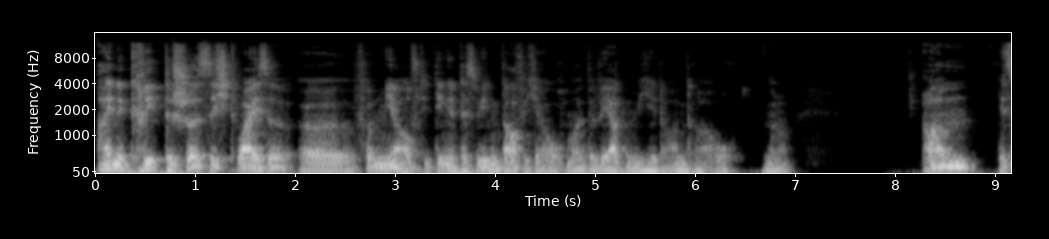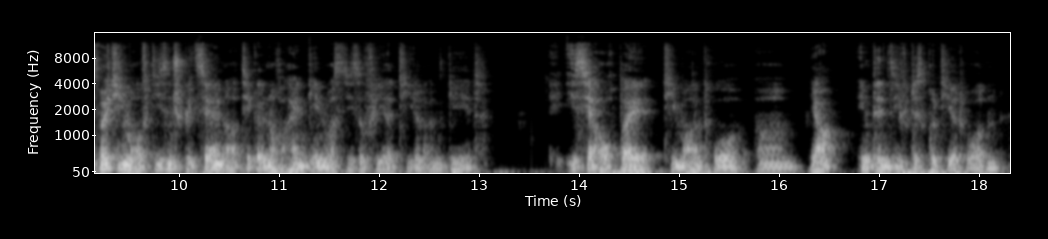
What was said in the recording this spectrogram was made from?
eine kritische Sichtweise äh, von mir auf die Dinge. Deswegen darf ich ja auch mal bewerten, wie jeder andere auch. Ja. Ähm, jetzt möchte ich mal auf diesen speziellen Artikel noch eingehen, was die Sophia Thiel angeht. Ist ja auch bei Team Andro ähm, ja intensiv diskutiert worden.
